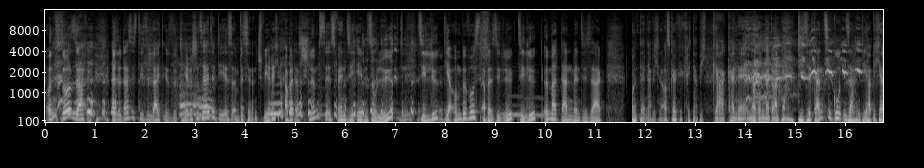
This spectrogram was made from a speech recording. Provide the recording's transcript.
Und so Sachen. Also das ist diese leicht esoterische Seite, die ist ein bisschen schwierig. Aber das Schlimmste ist, wenn sie eben so lügt. Sie lügt ja unbewusst, aber sie lügt, sie lügt immer dann, wenn sie sagt, und dann habe ich einen Oscar gekriegt, da habe ich gar keine Erinnerung mehr dran. Diese ganzen guten Sachen, die habe ich ja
